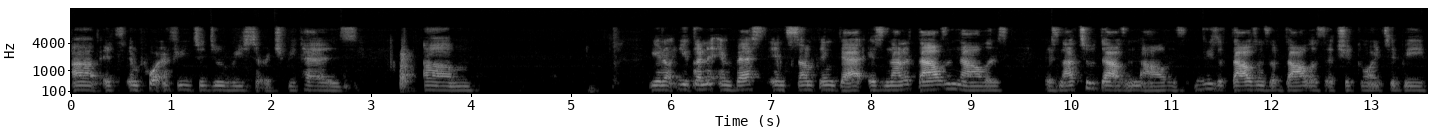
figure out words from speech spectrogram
Uh, it's important for you to do research because, um, you know, you're going to invest in something that is not a thousand dollars it's not $2,000. These are thousands of dollars that you're going to be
